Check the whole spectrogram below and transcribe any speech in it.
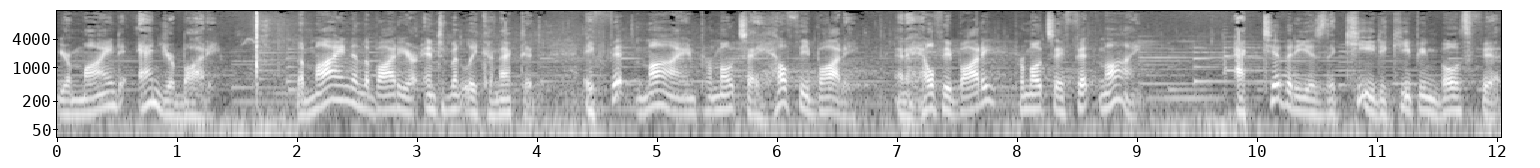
your mind and your body. The mind and the body are intimately connected. A fit mind promotes a healthy body, and a healthy body promotes a fit mind. Activity is the key to keeping both fit.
